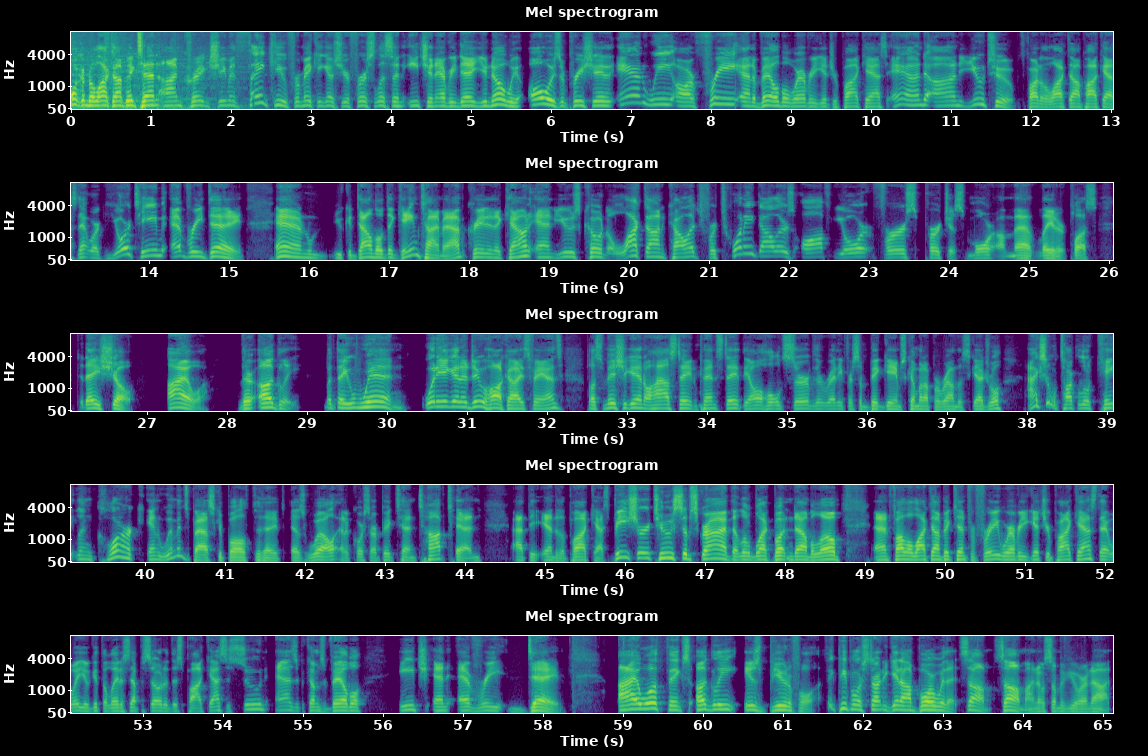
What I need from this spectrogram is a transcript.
Welcome to Locked On Big Ten. I'm Craig Shemon. Thank you for making us your first listen each and every day. You know, we always appreciate it. And we are free and available wherever you get your podcasts and on YouTube. It's part of the Locked On Podcast Network, your team every day. And you can download the Game Time app, create an account, and use code Locked On College for $20 off your first purchase. More on that later. Plus, today's show Iowa, they're ugly but they win. What are you going to do, Hawkeyes fans? Plus, Michigan, Ohio State, and Penn State, they all hold serve. They're ready for some big games coming up around the schedule. Actually, we'll talk a little Caitlin Clark and women's basketball today as well. And of course, our Big Ten top 10 at the end of the podcast. Be sure to subscribe, that little black button down below, and follow Locked On Big Ten for free wherever you get your podcast. That way, you'll get the latest episode of this podcast as soon as it becomes available each and every day. Iowa thinks ugly is beautiful. I think people are starting to get on board with it. Some, some. I know some of you are not.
